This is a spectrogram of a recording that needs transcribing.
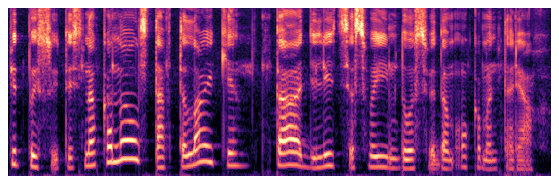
Підписуйтесь на канал, ставте лайки та діліться своїм досвідом у коментарях.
